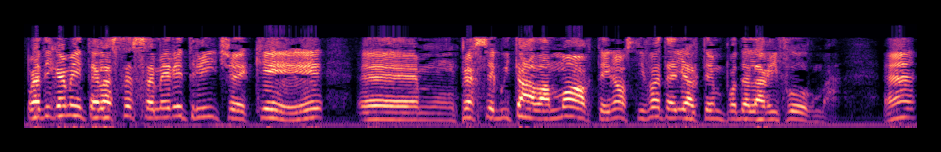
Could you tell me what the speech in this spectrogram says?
Praticamente è la stessa meretrice che ehm, perseguitava a morte i nostri fratelli al tempo della riforma. Eh?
